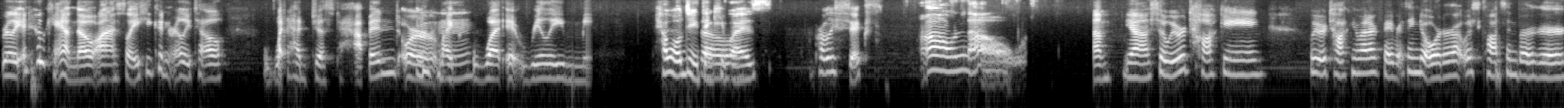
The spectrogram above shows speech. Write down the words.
really and who can though honestly. He couldn't really tell what had just happened or like Mhm. what it really means. How old do you think he was? Probably 6. Oh no. Um yeah, so we were talking we were talking about our favorite thing to order at Wisconsinburger.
